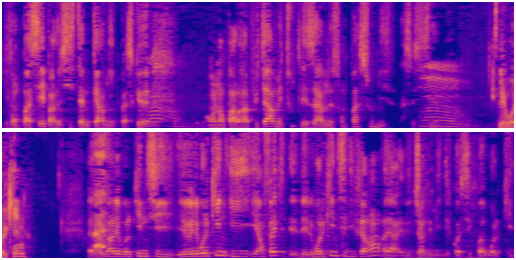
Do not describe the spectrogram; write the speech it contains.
Qui vont passer par le système karmique parce que hmm. on en parlera plus tard, mais toutes les âmes ne sont pas soumises à ce système. Hmm. Les walk-in euh, non, les walk-in, si. Euh, les walk-in, en fait, les walk-in, c'est différent. Euh, les gens me disent quoi, c'est quoi walk-in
